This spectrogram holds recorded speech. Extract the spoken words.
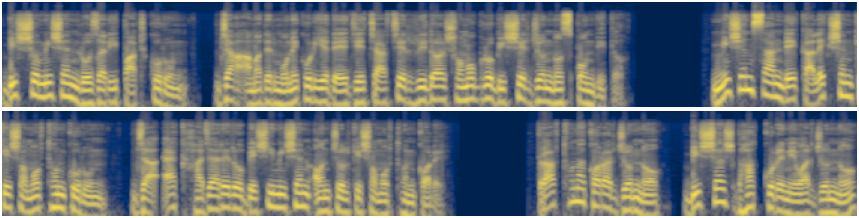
বিশ্ব মিশন রোজারি পাঠ করুন, যা আমাদের মনে করিয়ে দেয় যে চার্চের হৃদয় সমগ্র বিশ্বের জন্য স্পন্দিত। মিশন সানডে কালেকশনকে সমর্থন করুন, যা এক হাজারেরও বেশি মিশন অঞ্চলকে সমর্থন করে। প্রার্থনা করার জন্য, বিশ্বাস ভাগ করে নেওয়ার জন্য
